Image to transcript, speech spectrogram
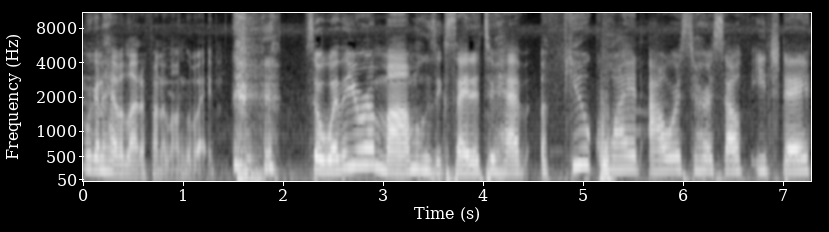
we're going to have a lot of fun along the way. So, whether you're a mom who's excited to have a few quiet hours to herself each day,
